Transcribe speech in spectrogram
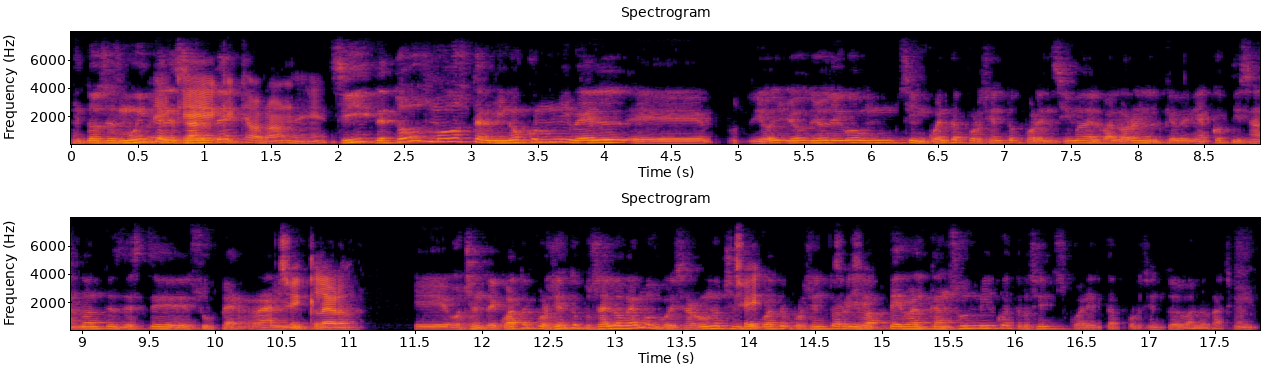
Entonces, muy interesante. Qué, cabrón, ¿eh? Sí, de todos modos terminó con un nivel, eh, pues yo, yo, yo, digo, un 50% por encima del valor en el que venía cotizando antes de este super rally. Sí, claro. 84%, eh, pues ahí lo vemos, güey, cerró un 84% arriba, pero alcanzó un 1440% de valoración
